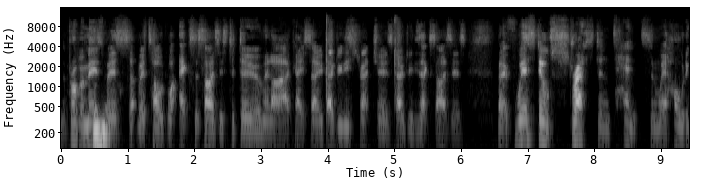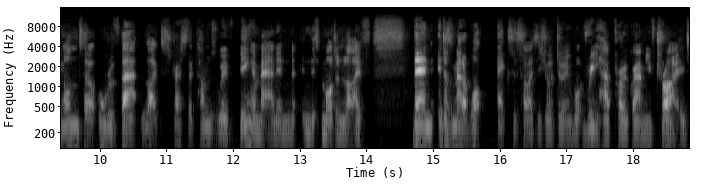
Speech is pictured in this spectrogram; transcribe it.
The problem is mm-hmm. we're we're told what exercises to do, and we're like, okay, so go do these stretches, go do these exercises. But if we're still stressed and tense, and we're holding on to all of that like stress that comes with being a man in in this modern life, then it doesn't matter what exercises you're doing, what rehab program you've tried,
